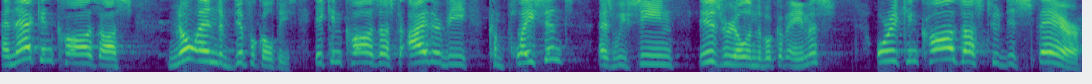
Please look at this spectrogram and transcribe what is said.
And that can cause us no end of difficulties. It can cause us to either be complacent, as we've seen Israel in the book of Amos, or it can cause us to despair.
